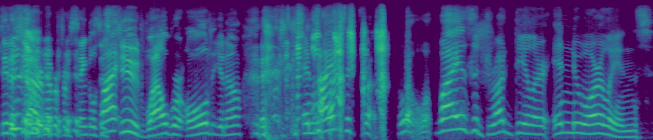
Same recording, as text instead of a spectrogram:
See, the scene I remember from singles is, dude, while we're old, you know. And why is the dr- wh- wh- why is the drug dealer in New Orleans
